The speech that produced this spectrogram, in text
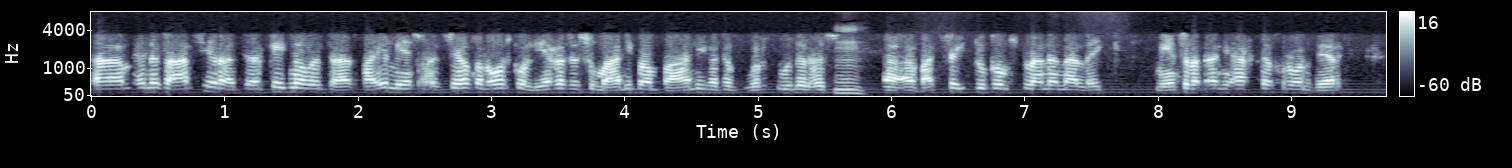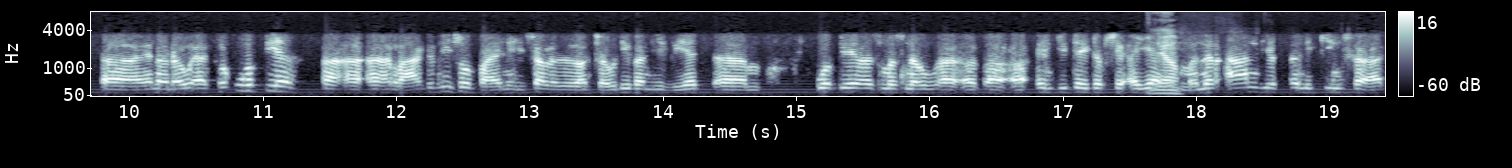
Um, en as hartseer dat uh, kyk nou dat baie mense self van ons kollegas is Somani Bambani wat 'n woordvoerder is mm. uh, wat sy toekomsplanne nou lyk, mense wat aan die agtergrond werk. Uh en nou ek vir OP uh, uh, uh, raak dit nie so baie nie. Sal dan Jody van jy weet ehm um, OP is mos nou 'n uh, uh, uh, entiteit op sy eie ja. minder aandeel in die Kings gehad.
